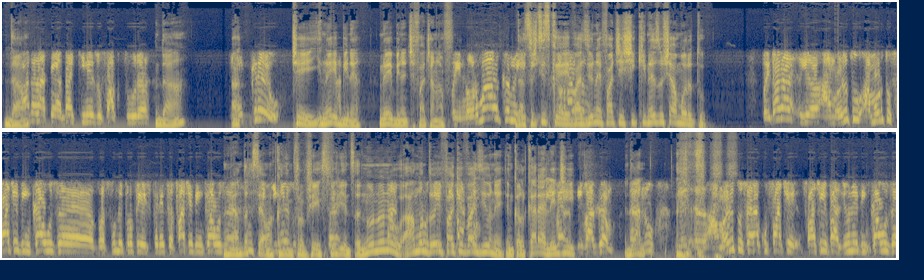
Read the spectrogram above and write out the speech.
da. să vadă dacă i-a dat chinezul factură. Da. E A... greu. Ce Nu e adică, bine. Nu e bine ce face ANAF. Păi normal că nu Dar e să știți că normal evaziune că... face și chinezul și amărâtul. Păi da, da, amărâtul, amărâtul face din cauză, vă spun de proprie experiență, face din cauză... Mi-am dat seama că din proprie experiență. Nu, nu, nu, da, amândoi fac divagăm. evaziune. Încălcarea legii... Divagăm, da, da nu. Amărâtul săracul face, face evaziune din cauză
